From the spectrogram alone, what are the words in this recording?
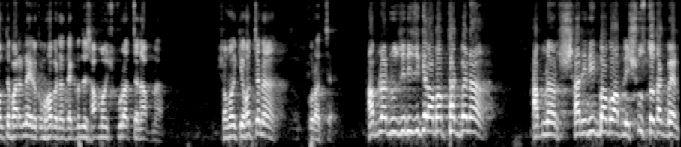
বলতে পারে না, এরকম হবে না। দেখবেন যে সময় ফুরাচ্ছে না আপনার। সময় কি হচ্ছে না? ফুরাচ্ছে আপনার রুজি রিজিকের অভাব থাকবে না। আপনার শারীরিকভাবে আপনি সুস্থ থাকবেন।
